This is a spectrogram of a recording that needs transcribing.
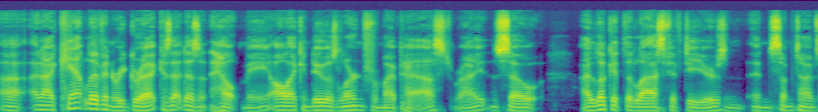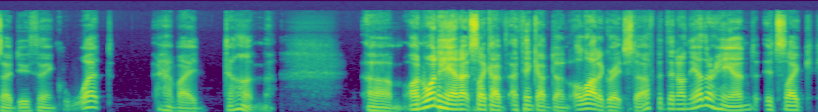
uh, and I can't live in regret because that doesn't help me. All I can do is learn from my past, right? And so I look at the last 50 years and, and sometimes I do think, what have I done? Um, on one hand, it's like I've, I think I've done a lot of great stuff, but then on the other hand, it's like,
